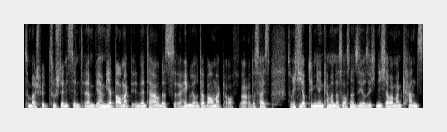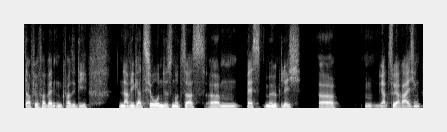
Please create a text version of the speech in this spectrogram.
zum Beispiel zuständig sind. Ähm, wir haben hier Baumarktinventar und das äh, hängen wir unter Baumarkt auf. Äh, das heißt, so richtig optimieren kann man das aus einer SEO-Sicht nicht, aber man kann es dafür verwenden, quasi die Navigation des Nutzers ähm, bestmöglich äh, ja, zu erreichen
